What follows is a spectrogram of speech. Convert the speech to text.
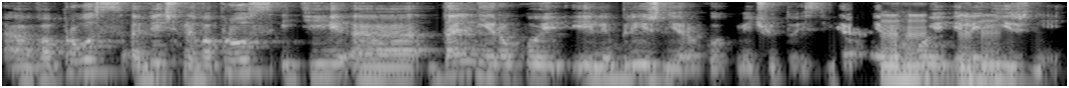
а, вопрос, вечный вопрос идти э, дальней рукой или ближней рукой к мячу, то есть верхней Мгм, рукой или мгм, нижней.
